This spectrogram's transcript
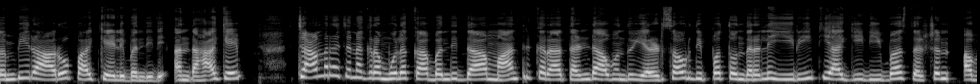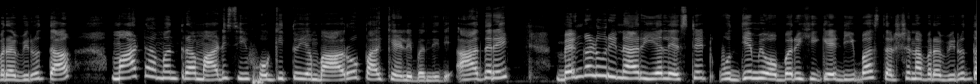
ಗಂಭೀರ ಆರೋಪ ಕೇಳಿಬಂದಿದೆ. ಅಂದ ಹಾಗೆ ಚಾಮರಾಜನಗರ ಮೂಲಕ ಬಂದಿದ್ದ ಮಾಂತ್ರಿಕರ ತಂಡ ಒಂದು ಎರಡ್ ಸಾವಿರದ ಇಪ್ಪತ್ತೊಂದರಲ್ಲಿ ಈ ರೀತಿಯಾಗಿ ಡಿಬಾಸ್ ದರ್ಶನ್ ಅವರ ವಿರುದ್ಧ ಮಾಟ ಮಂತ್ರ ಮಾಡಿಸಿ ಹೋಗಿತ್ತು ಎಂಬ ಆರೋಪ ಕೇಳಿಬಂದಿದೆ ಆದರೆ ಬೆಂಗಳೂರಿನ ರಿಯಲ್ ಎಸ್ಟೇಟ್ ಉದ್ಯಮಿ ಒಬ್ಬರು ಹೀಗೆ ಡಿಬಾಸ್ ದರ್ಶನ್ ಅವರ ವಿರುದ್ಧ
